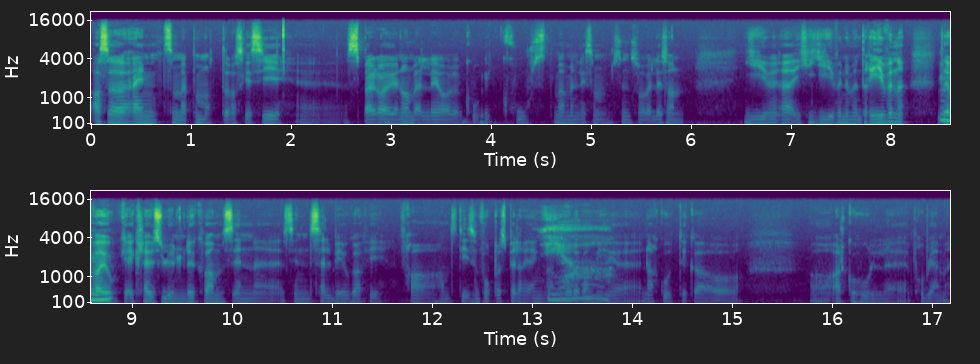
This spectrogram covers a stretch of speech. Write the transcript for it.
altså en som er på en måte, hva skal jeg si, eh, sperra øynene veldig og ko koste meg, men liksom syntes var veldig sånn give, eh, Ikke givende, men drivende. Det var jo Mhm. Klaus Lundekvam sin, eh, sin selvbiografi fra hans tid som fotballspiller i England, Ja. hvor det var mye narkotika og, og alkoholproblemer.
